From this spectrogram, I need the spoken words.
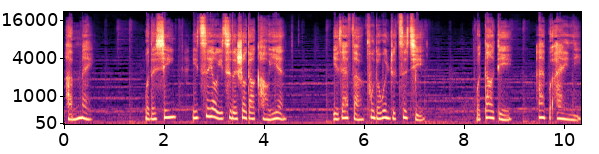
很美，我的心一次又一次的受到考验。也在反复的问着自己：我到底爱不爱你？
